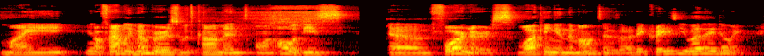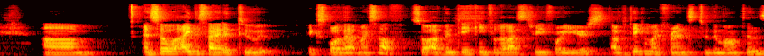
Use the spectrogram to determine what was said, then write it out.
My you know family members would comment on, oh, these um, foreigners walking in the mountains. Are they crazy? What are they doing? Um, and so I decided to explore that myself. So I've been taking for the last three, four years. I've been taking my friends to the mountains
